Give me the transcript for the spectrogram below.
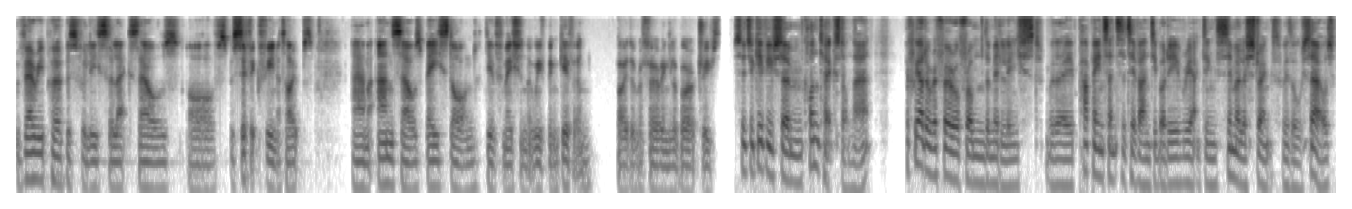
very purposefully select cells of specific phenotypes um, and cells based on the information that we've been given by the referring laboratories. So, to give you some context on that, if we had a referral from the Middle East with a papain sensitive antibody reacting similar strength with all cells,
